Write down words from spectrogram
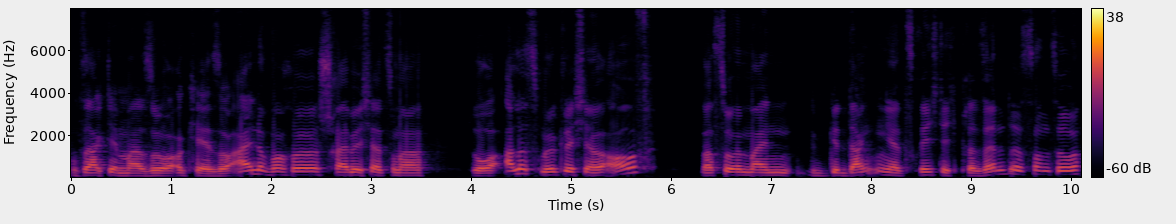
sagt ihr mal so, okay, so eine Woche schreibe ich jetzt mal so alles Mögliche auf, was so in meinen Gedanken jetzt richtig präsent ist und so.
